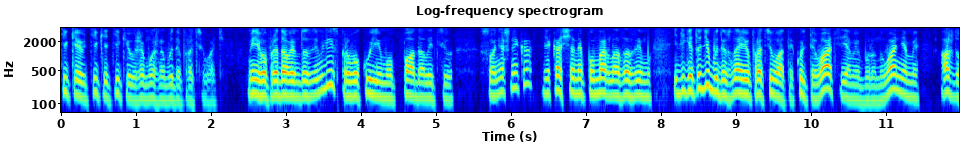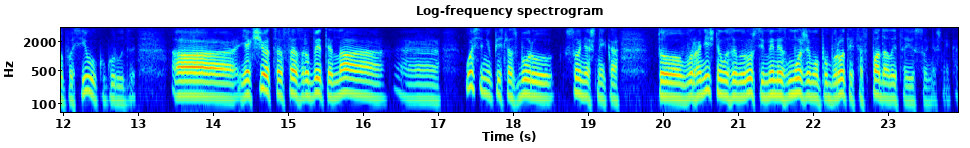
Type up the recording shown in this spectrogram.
тільки, тільки, тільки вже можна буде працювати. Ми його придавимо до землі, спровокуємо падалицю соняшника, яка ще не померла за зиму, і тільки тоді будемо з нею працювати культиваціями, боронуваннями аж до посіву кукурудзи. А якщо це все зробити на е, осінню після збору соняшника, то в органічному землеробстві ми не зможемо поборотися з падалицею соняшника.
